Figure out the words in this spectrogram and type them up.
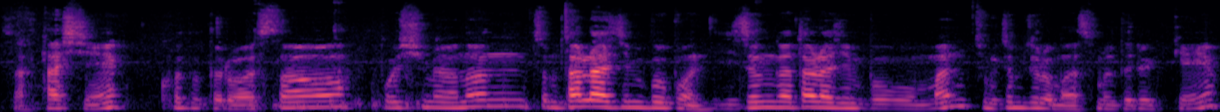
자 다시 코드 들어와서 보시면은 좀 달라진 부분 이전과 달라진 부분만 중점적으로 말씀을 드릴게요.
